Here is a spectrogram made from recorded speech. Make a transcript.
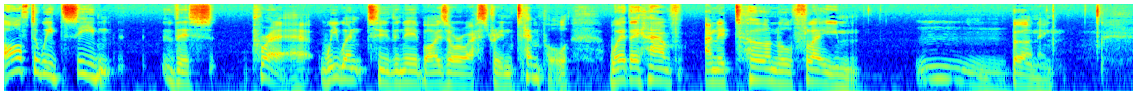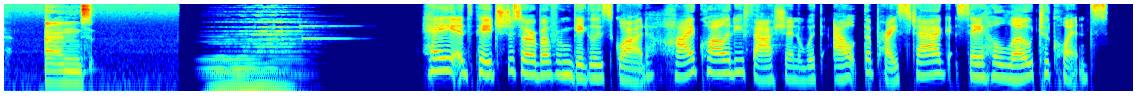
After we'd seen this prayer, we went to the nearby Zoroastrian temple where they have an eternal flame mm. burning. And Hey, it's Paige DeSorbo from Giggly Squad. High quality fashion without the price tag. Say hello to Quince.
